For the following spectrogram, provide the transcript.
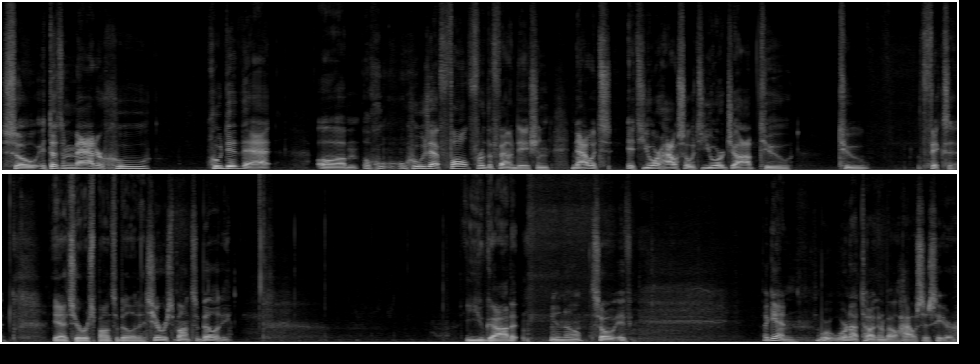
so it doesn't matter who who did that um, who, who's at fault for the foundation. Now it's it's your house, so it's your job to to fix it. Yeah, it's your responsibility. It's your responsibility. You got it. You know. So if again, we're we're not talking about houses here.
